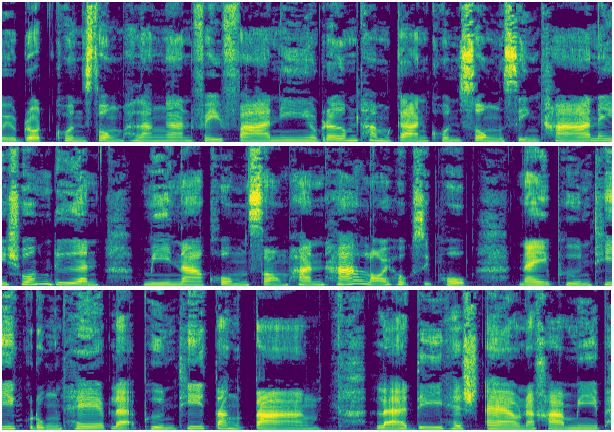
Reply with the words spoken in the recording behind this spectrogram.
ยรถขนส่งพลังงานไฟฟ้านี้เริ่มทำการขนส่งสินค้าในช่วงเดือน มีนาคม 2566 ในพื้นที่กรุงเทพและพื้นที่ต่างๆ และ DHL นะคะมีแผ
